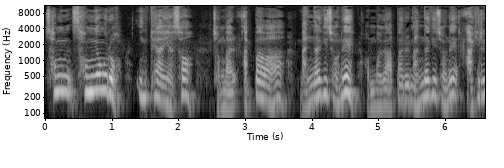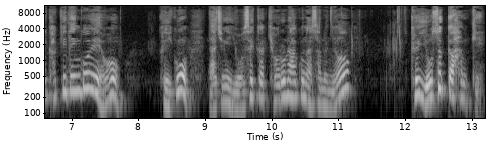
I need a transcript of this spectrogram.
성, 성령으로 잉태하여서 정말 아빠와 만나기 전에 엄마가 아빠를 만나기 전에 아기를 갖게 된 거예요. 그리고 나중에 요셉과 결혼하고 나서는요. 그 요셉과 함께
